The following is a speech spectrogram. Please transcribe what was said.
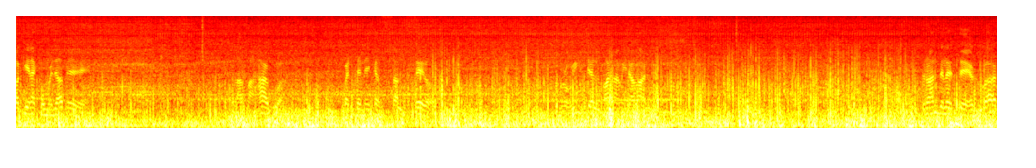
Aquí en la comunidad de La Majagua, pertenece a Salcedo, provincia Hermana Mirabal. Grande este lugar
